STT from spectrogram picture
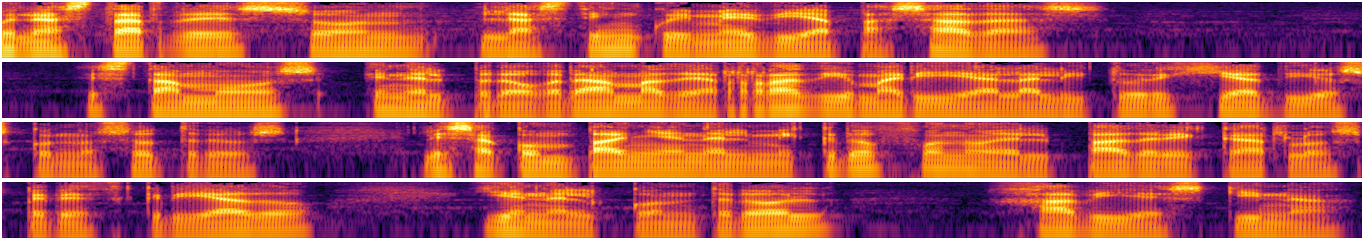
Buenas tardes, son las cinco y media pasadas. Estamos en el programa de Radio María, la liturgia Dios con nosotros. Les acompaña en el micrófono el Padre Carlos Pérez Criado y en el control Javi Esquina.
